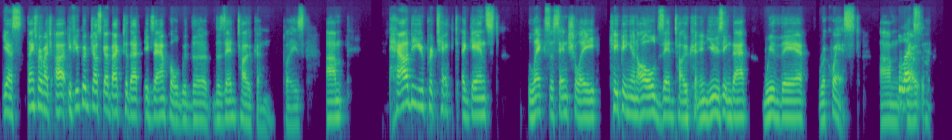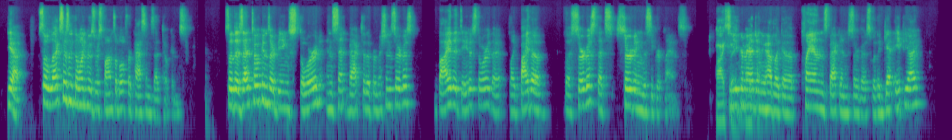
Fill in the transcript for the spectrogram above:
Yes, thanks very much. Uh, if you could just go back to that example with the, the Z token, please. Um, how do you protect against Lex essentially keeping an old Z token and using that with their request? Um, Lex, you know, yeah. So Lex isn't the one who's responsible for passing Z tokens. So the Z tokens are being stored and sent back to the permission service by the data store that, like, by the the service that's serving the secret plans. I see. So you can imagine you have like a plans backend service with a get API.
